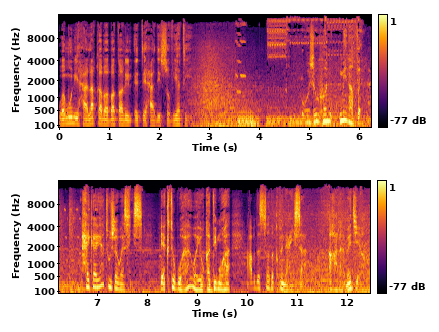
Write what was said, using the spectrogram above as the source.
ومنح لقب بطل الاتحاد السوفيتي. وجوه من الظل. حكايات جواسيس. يكتبها ويقدمها عبد الصادق بن عيسى على ميديا.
